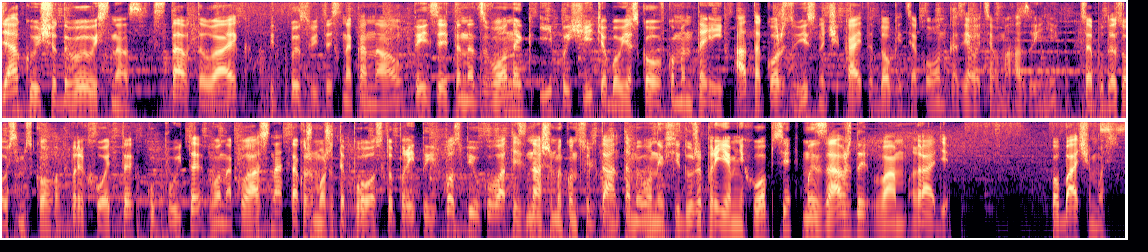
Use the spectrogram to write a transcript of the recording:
Дякую, що дивились нас. Ставте лайк, підписуйтесь на канал, тицяйте на дзвоник і пишіть обов'язково в коментарі. А також, звісно, чекайте, доки ця колонка з'явиться в магазині. Це буде зовсім скоро. Приходьте, купуйте, вона класна. Також можете просто прийти, поспілкуватись з нашими консультантами. Вони всі дуже приємні хлопці. Ми завжди вам раді. Побачимось.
